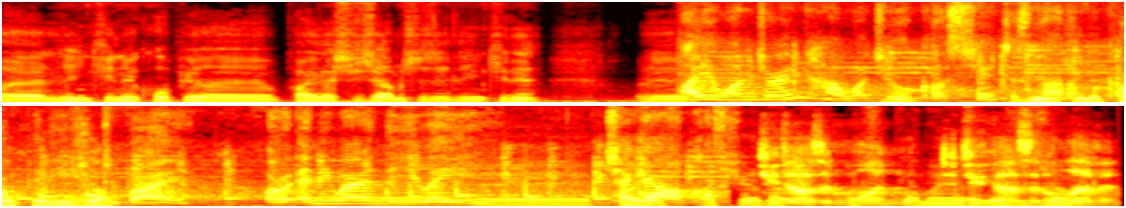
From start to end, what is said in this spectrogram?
e, linkini kopya e, paylaşacağım size linkini. Ee, Are you wondering how much it will cost you to start up a company in. Dubai or anywhere in the UAE? Ee, Check out our aşağıda 2001 açıklamaya to yazacağım. 2011.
